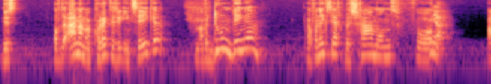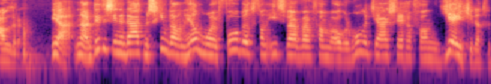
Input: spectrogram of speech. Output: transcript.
Dus of de aanname correct is, weet ik niet zeker. Maar we doen dingen waarvan ik zeg, we schamen ons voor ouderen. Ja, nou, dit is inderdaad misschien wel een heel mooi voorbeeld van iets waar, waarvan we over honderd jaar zeggen van jeetje, dat we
